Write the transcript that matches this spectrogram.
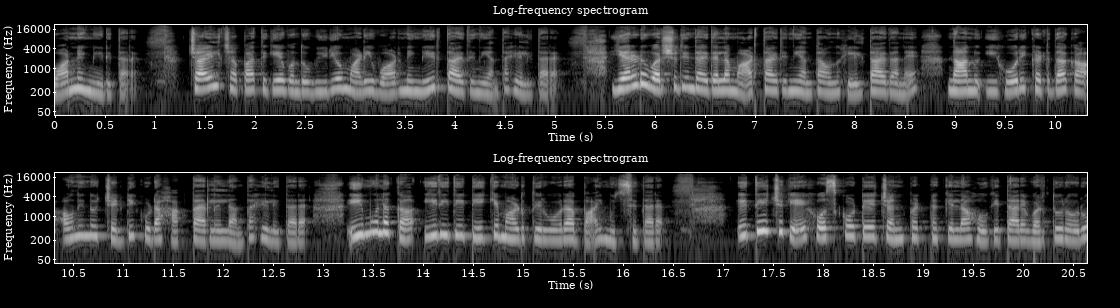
ವಾರ್ನಿಂಗ್ ನೀಡಿದ್ದಾರೆ. ಚೈಲ್ಡ್ ಚಪಾತಿಗೆ ಒಂದು ವಿಡಿಯೋ ಮಾಡಿ ವಾರ್ನಿಂಗ್ ನೀಡ್ತಾ ಇದ್ದೀನಿ ಅಂತ ಹೇಳಿದ್ದಾರೆ. ಎರಡು ವರ್ಷದಿಂದ ಇದೆಲ್ಲ ಮಾಡ್ತಾ ಇದ್ದೀನಿ ಅಂತ ಅವನು ಹೇಳ್ತಾ ಇದ್ದಾನೆ. ನಾನು ಈ ಹೋರಿ ಕಟ್ಟಿದಾಗ ಅವನಿನ್ನು ಚಡ್ಡಿ ಕೂಡ ಹಾಕ್ತಾ ಇರಲಿಲ್ಲ ಅಂತ ಹೇಳಿದ್ದಾರೆ. ಈ ಮೂಲಕ ಈ ರೀತಿ ಟೀಕೆ ಮಾಡುತ್ತಿರುವವರ ಬಾಯಿ ಮುಚ್ಚಿಸಿದ್ದಾರೆ. ಇತ್ತೀಚೆಗೆ ಹೊಸಕೋಟೆ, ಚನ್ನಪಟ್ಟಣಕ್ಕೆಲ್ಲ ಹೋಗಿದ್ದಾರೆ ವರ್ತೂರವರು.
